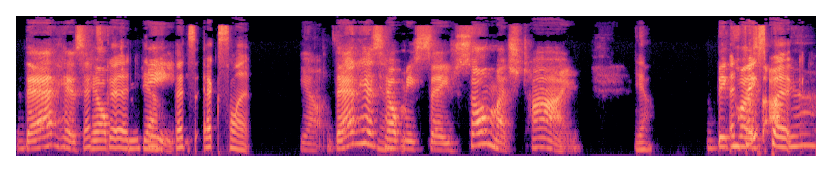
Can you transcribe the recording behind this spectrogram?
that has That's helped good. me. Yeah. That's excellent. yeah that has Yeah. helped me save so much time Yeah. because And I- Facebook, Yeah.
